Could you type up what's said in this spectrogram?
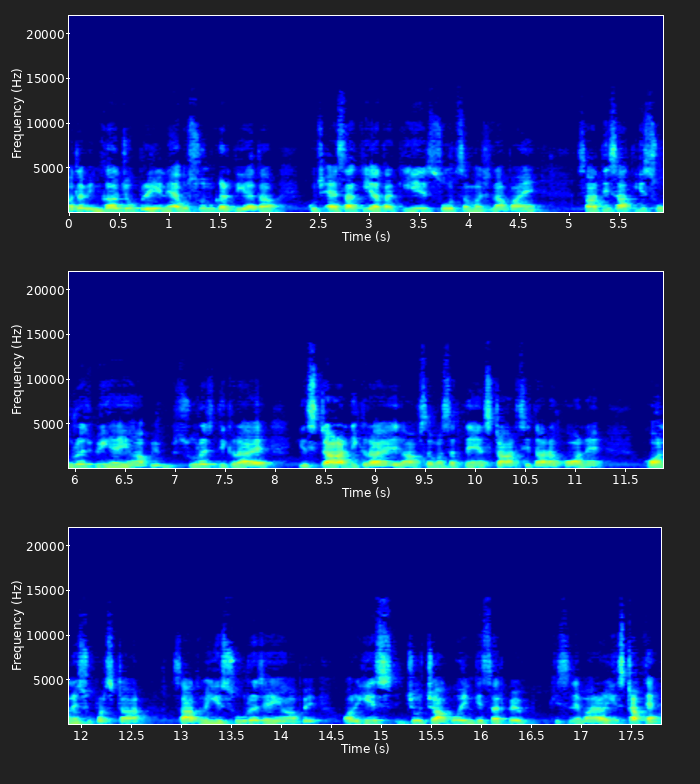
मतलब इनका जो ब्रेन है, वो सुन कर दिया था। कुछ ऐसा किया था कि ये सोच समझ ना पाए। साथ ही साथ ये सूरज भी है यहाँ पे। सूरज दिख रहा है, ये स्टार दिख रहा है। आप समझ सकते हैं स्टार सितारा कौन है कौन है सुपरस्टार? साथ में ये सूरज है यहाँ पे और ये जो चाकू इनके सर पे किसी ने मारा ये स्टक है।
